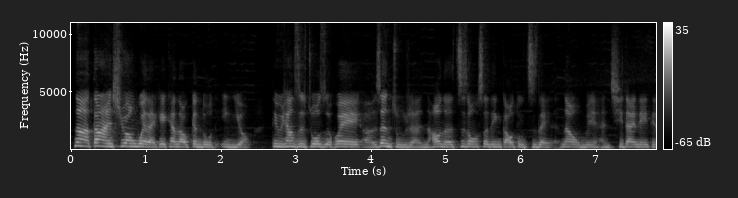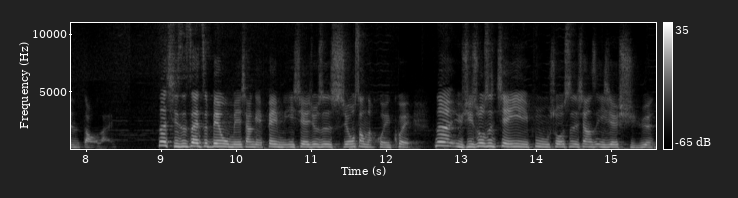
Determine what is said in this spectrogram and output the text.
那当然希望未来可以看到更多的应用，例如像是桌子会呃认主人，然后呢自动设定高度之类的。那我们也很期待那一天的到来。那其实在这边我们也想给费米一些就是使用上的回馈。那与其说是建议，不如说是像是一些许愿。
